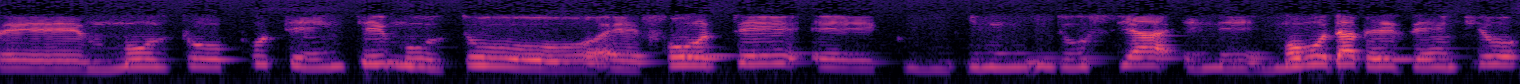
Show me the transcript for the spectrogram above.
eh, molto potente, molto eh, forte in industria in moda per esempio,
